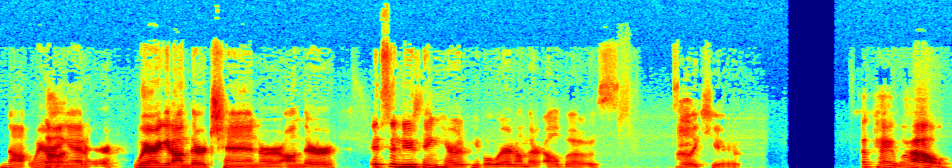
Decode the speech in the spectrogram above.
not wearing not. it or wearing it on their chin or on their. It's a new thing here that people wear it on their elbows. It's really cute. Okay, wow.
